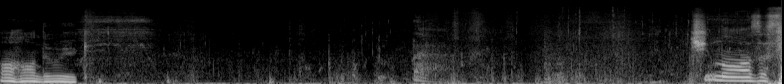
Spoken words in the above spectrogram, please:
Ага, диви який. Чиназис.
